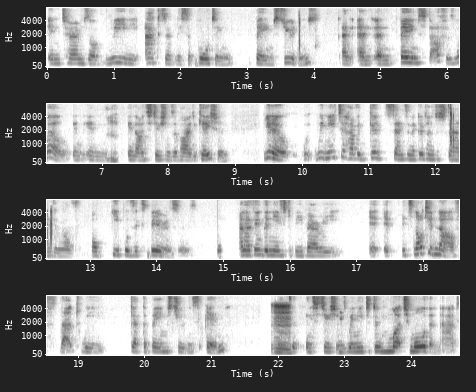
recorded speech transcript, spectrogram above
in terms of really actively supporting BAME students and and and BAME staff as well in in yeah. in our institutions of higher education, you know, we, we need to have a good sense and a good understanding of, of people's experiences. And I think there needs to be very, it, it, it's not enough that we get the BAME students in mm. into institutions. We need to do much more than that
